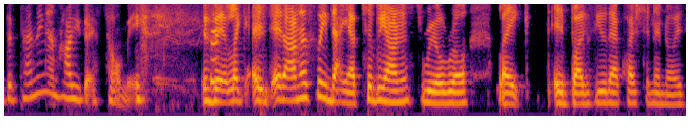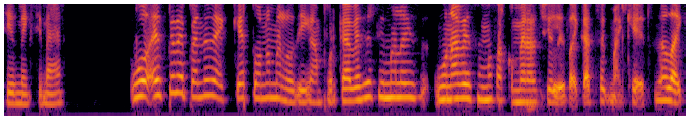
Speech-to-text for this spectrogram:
Depending on how you guys tell me. Is it like it, it honestly that yeah, to be honest, real real like it bugs you that question annoys you, makes you mad? Well, es que depende de qué tono me lo digan, porque a veces sí me lo dicen, una vez fuimos a comer al Chili's, like I took my kids, and they're like,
